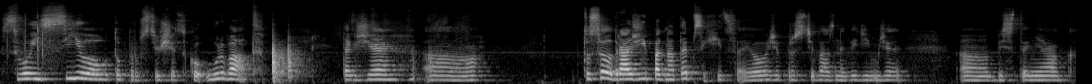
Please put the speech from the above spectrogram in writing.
svojí sílou to prostě všecko urvat. Takže to se odráží pak na té psychice, jo? že prostě vás nevidím, že byste nějak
